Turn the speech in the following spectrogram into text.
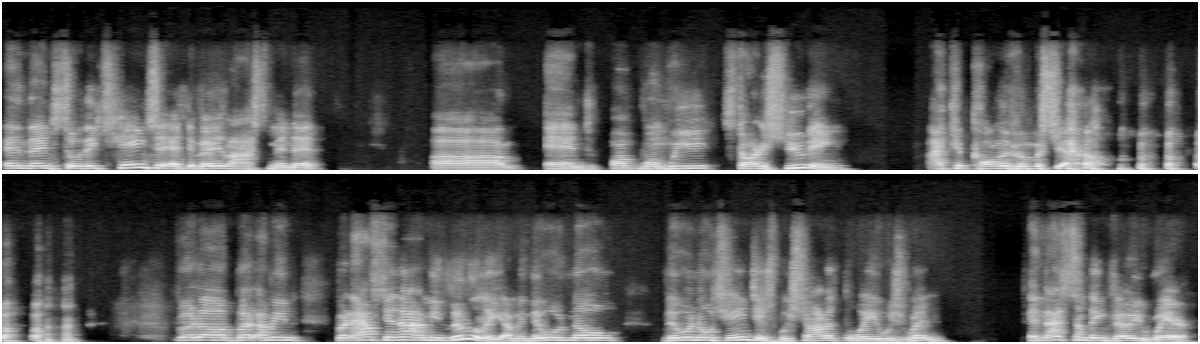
and then so they changed it at the very last minute. Um, and uh, when we started shooting, I kept calling her Michelle. but uh, but I mean, but after that, I mean, literally, I mean, there were no there were no changes. We shot it the way it was written, and that's something very rare.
